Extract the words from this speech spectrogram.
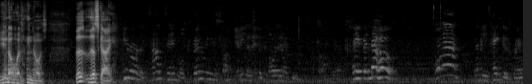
You know what he knows. This, this guy. Here are the top 10 most friendliest things to call it like. Hey, pendejo. Hola. That means hey, good friend.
